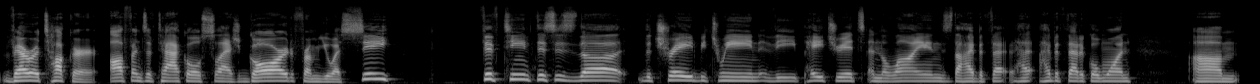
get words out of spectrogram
Vera-Tucker, offensive tackle slash guard from USC. 15th, this is the the trade between the Patriots and the Lions, the hypothet- hypothetical one. Um,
